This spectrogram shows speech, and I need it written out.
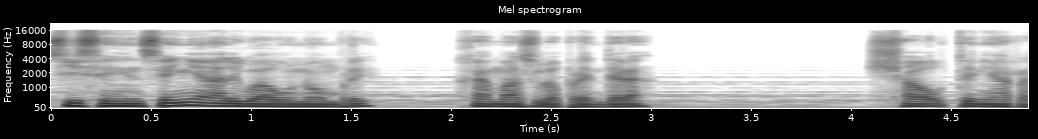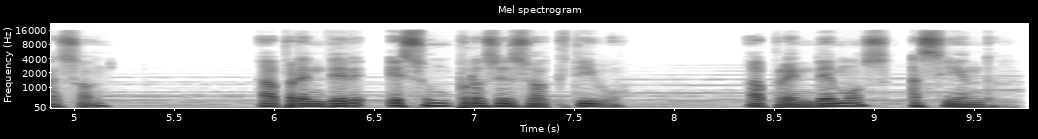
si se enseña algo a un hombre, jamás lo aprenderá. Shaw tenía razón. Aprender es un proceso activo. Aprendemos haciendo.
